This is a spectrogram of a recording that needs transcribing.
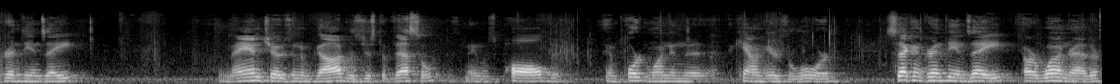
Corinthians 8. The man chosen of God was just a vessel. His name was Paul, but important one in the account here is the Lord. 2 Corinthians 8, or 1 rather.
